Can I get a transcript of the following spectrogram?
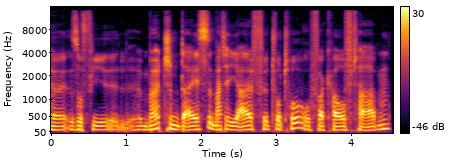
äh, so viel Merchandise-Material für Totoro verkauft haben,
